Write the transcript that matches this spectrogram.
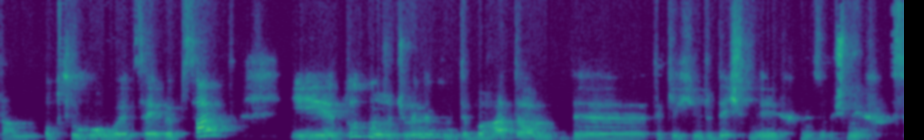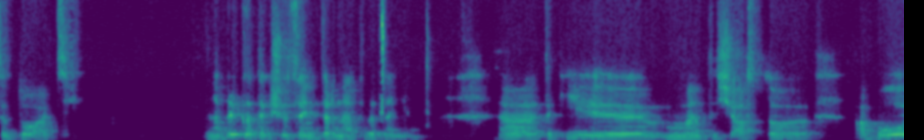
там обслуговує цей веб-сайт, і тут можуть виникнути багато е, таких юридичних незручних ситуацій. Наприклад, якщо це інтернет-видання, е, такі е, моменти часто, або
